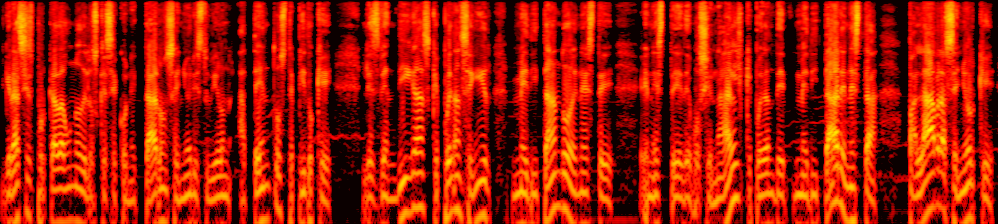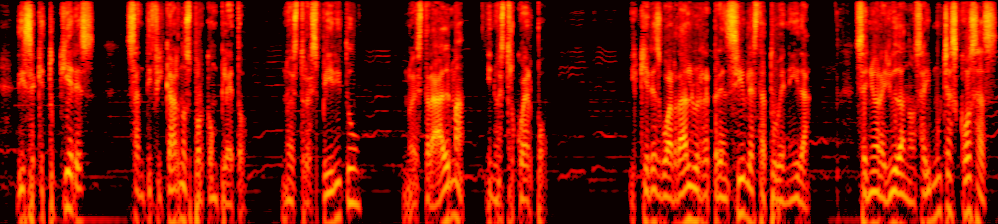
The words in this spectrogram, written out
Gracias por cada uno de los que se conectaron, Señor, y estuvieron atentos. Te pido que les bendigas, que puedan seguir meditando en este, en este devocional, que puedan meditar en esta palabra, Señor, que dice que tú quieres santificarnos por completo, nuestro espíritu, nuestra alma y nuestro cuerpo. Y quieres guardarlo irreprensible hasta tu venida. Señor, ayúdanos. Hay muchas cosas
